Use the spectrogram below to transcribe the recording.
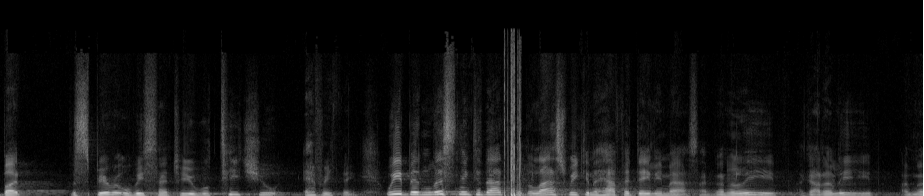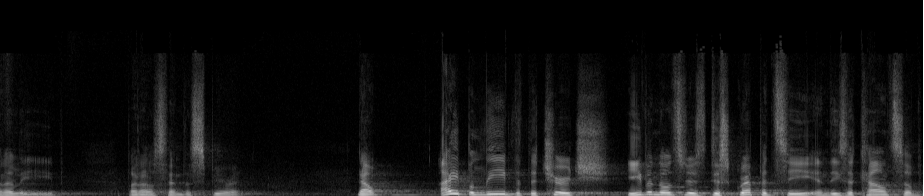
But the Spirit will be sent to you, will teach you everything. We've been listening to that for the last week and a half at Daily Mass. I'm going to leave. I got to leave. I'm going to leave. But I'll send the Spirit. Now, I believe that the church, even though there's discrepancy in these accounts of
